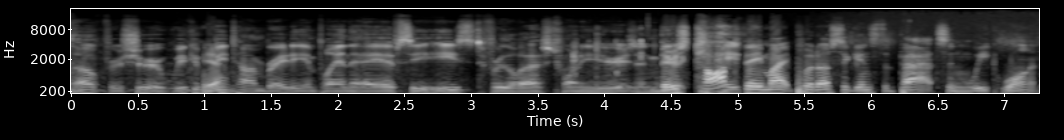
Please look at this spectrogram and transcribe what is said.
Oh, for sure. We could Yeah. be Tom Brady and play in the AFC East for the last 20 years. and There's talk they might put us against the Pats in Week One.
